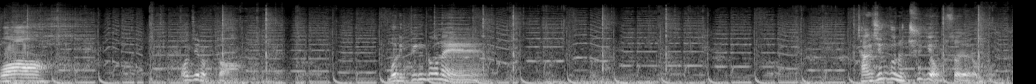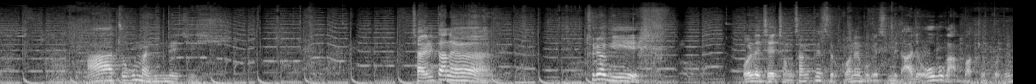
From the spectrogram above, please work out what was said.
와 어지럽다. 머리 삥 도네. 장신구는 축이 없어 여러분. 아 조금만 힘내지 씨. 자 일단은 투력이 원래 제 정상 패스를 꺼내보겠습니다. 아직 오브가 안 바뀌었거든.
